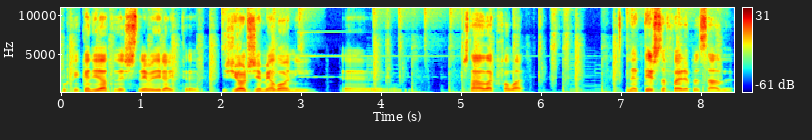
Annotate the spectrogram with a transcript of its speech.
Porque a candidata da extrema-direita, Giorgia Meloni, uh, está a dar que falar. Na terça-feira passada,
